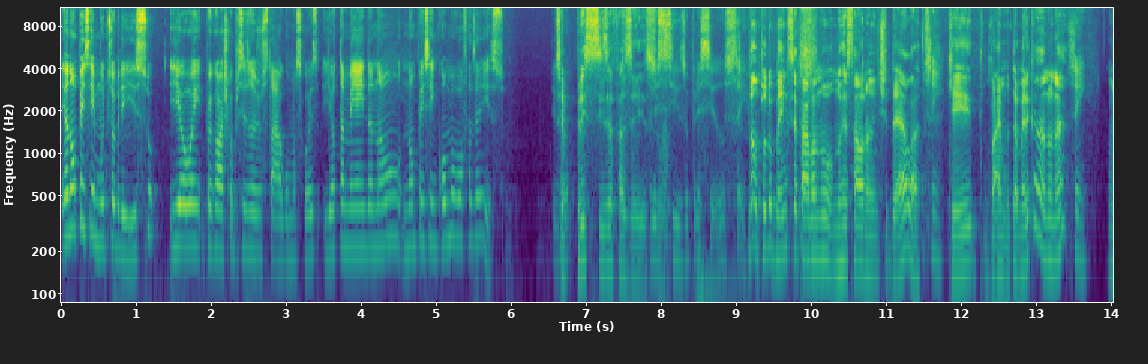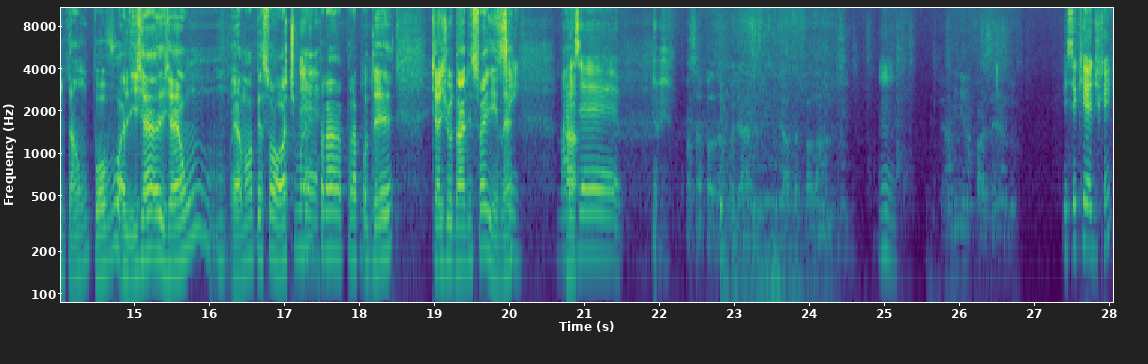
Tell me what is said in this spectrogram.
Eu não pensei muito sobre isso, e eu, porque eu acho que eu preciso ajustar algumas coisas. E eu também ainda não, não pensei em como eu vou fazer isso. Você Entendeu? precisa fazer isso. Preciso, preciso, eu sei. Não, tudo bem que você tava no, no restaurante dela, Sim. que vai muito americano, né? Sim. Então o povo ali já, já é, um, é uma pessoa ótima É. pra, pra poder te ajudar nisso aí, né? Sim. Mas Ah. é. passar pra ela dar uma olhada no que ela tá falando. Hum. Tem uma menina fazendo. Esse aqui é de quem?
